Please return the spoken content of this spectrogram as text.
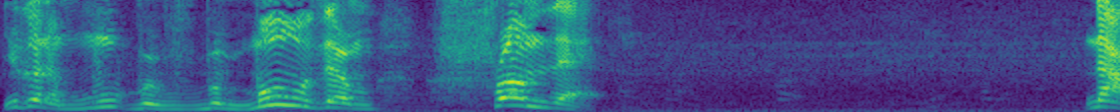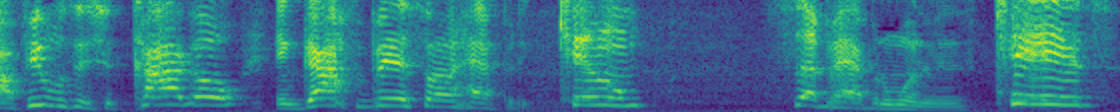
You're gonna move, re- remove them from that. Now, if he was in Chicago and God forbid something happened to kill him, something happened to one of his kids,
